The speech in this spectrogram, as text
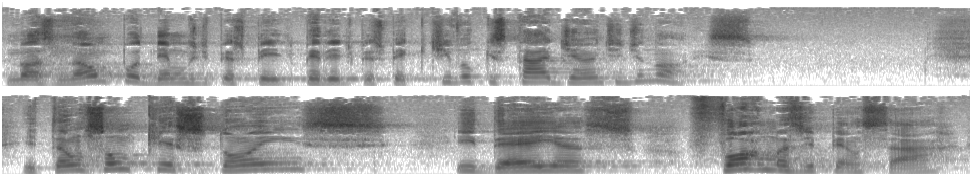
nós não podemos de perder de perspectiva o que está diante de nós. Então, são questões, ideias, formas de pensar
